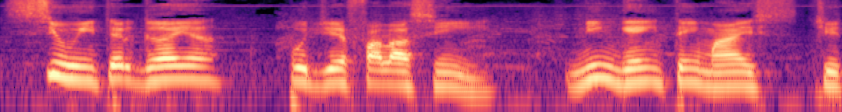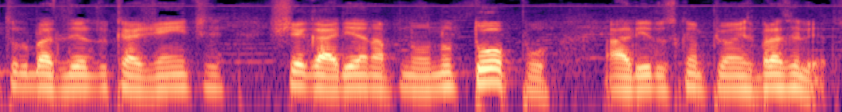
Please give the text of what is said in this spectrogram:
Se o Inter ganha, podia falar assim: ninguém tem mais título brasileiro do que a gente, chegaria na- no, no topo ali dos campeões brasileiros.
